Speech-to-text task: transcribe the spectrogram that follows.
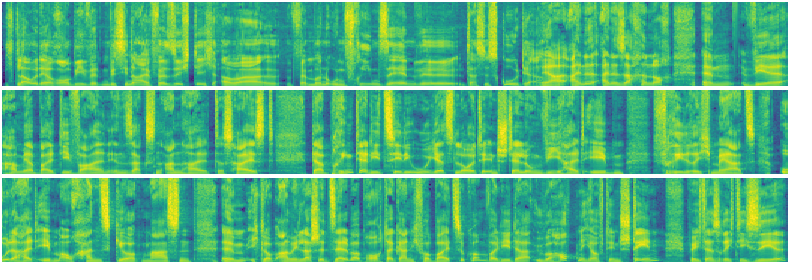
ich glaube, der Robby wird ein bisschen eifersüchtig, aber wenn man Unfrieden säen will, das ist gut, ja. Ja, eine, eine Sache noch. Ähm, wir haben ja bald die Wahlen in Sachsen-Anhalt. Das heißt, da bringt ja die CDU jetzt Leute in Stellung wie halt eben Friedrich Merz oder halt eben auch Hans-Georg Maaßen. Ähm, ich glaube, Armin Laschet selber braucht da gar nicht vorbeizukommen, weil die da überhaupt nicht auf den stehen, wenn ich das richtig sehe.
